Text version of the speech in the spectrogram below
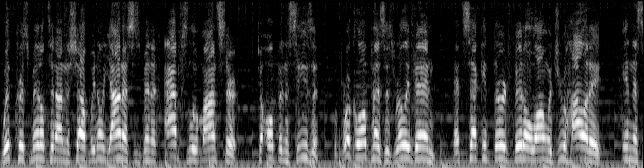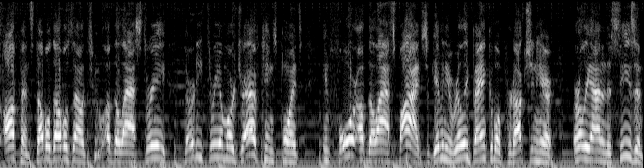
with Khris Middleton on the shelf. We know Giannis has been an absolute monster to open the season, but Brook Lopez has really been that second, third fiddle along with Jrue Holiday in this offense. Double doubles down two of the last three, 33 or more DraftKings points in four of the last five. So giving you really bankable production here early on in the season.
